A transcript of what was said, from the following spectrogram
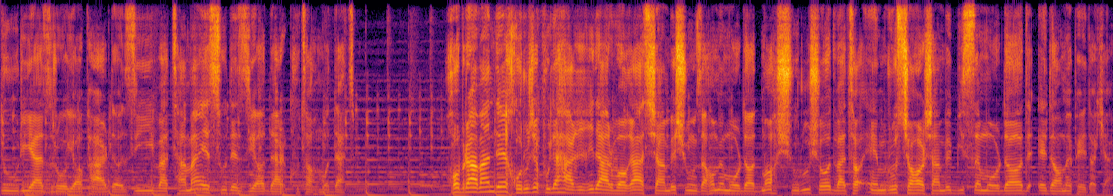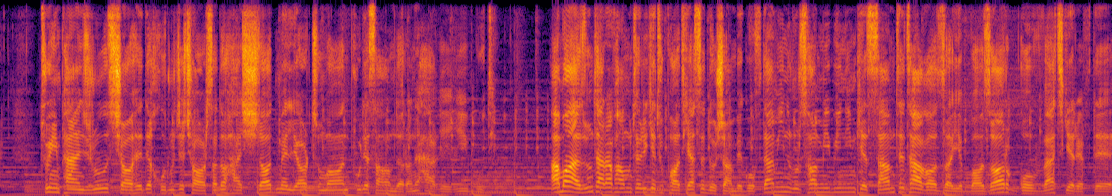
دوری از رویا پردازی و طمع سود زیاد در کوتاه مدت. خب روند خروج پول حقیقی در واقع از شنبه 16 مرداد ماه شروع شد و تا امروز چهارشنبه 20 مرداد ادامه پیدا کرد. تو این پنج روز شاهد خروج 480 میلیارد تومان پول سهامداران حقیقی بودیم. اما از اون طرف همونطوری که تو پادکست دوشنبه گفتم این روزها می‌بینیم که سمت تقاضای بازار قوت گرفته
